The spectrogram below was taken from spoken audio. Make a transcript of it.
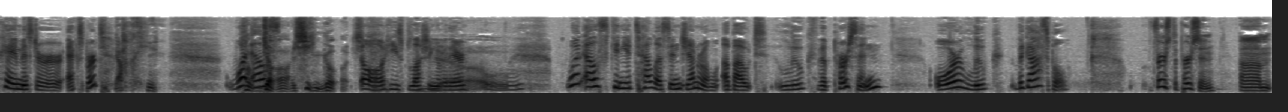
Okay, Mr. Expert. Oh, What else? gosh, gosh. Oh, he's blushing over there. Oh. What else can you tell us in general about Luke the person or Luke the gospel? First, the person. Um,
